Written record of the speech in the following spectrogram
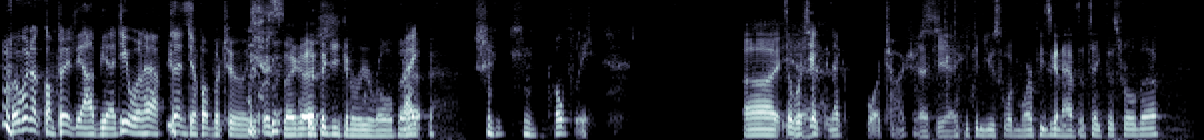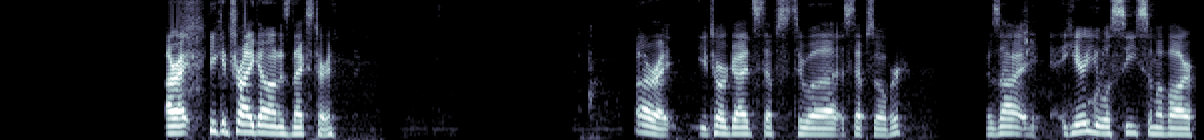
but we're not completely yet. You will have plenty of opportunities. Like, I think he can re-roll that. Right. Hopefully. Uh, So we're taking like four charges. Heck yeah, he can use one more if he's gonna have to take this roll though. All right, he can try again on his next turn. All right, your tour guide steps to uh steps over. As I here you will see some of our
